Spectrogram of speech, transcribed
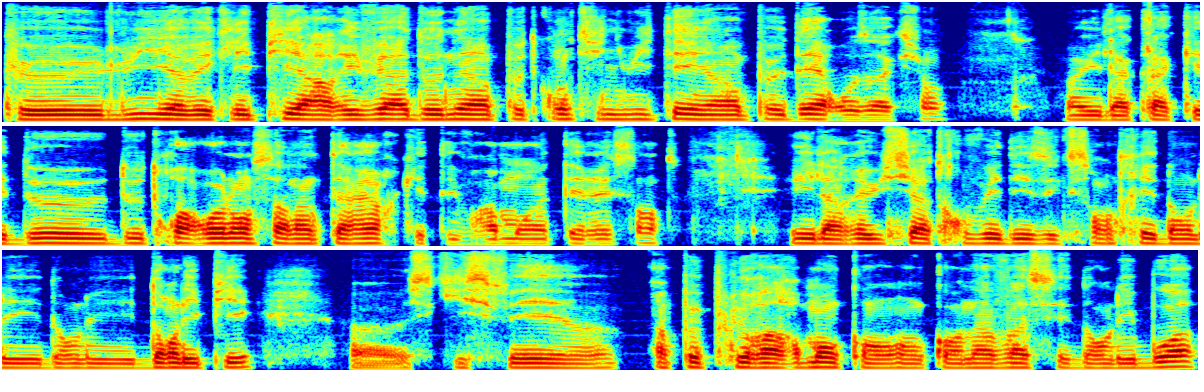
que lui, avec les pieds, arrivait à donner un peu de continuité et un peu d'air aux actions. Euh, Il a claqué deux, deux, trois relances à l'intérieur qui étaient vraiment intéressantes et il a réussi à trouver des excentrés dans les, pieds, euh, ce qui se fait euh, un peu plus rarement quand, quand Navas dans les bois.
